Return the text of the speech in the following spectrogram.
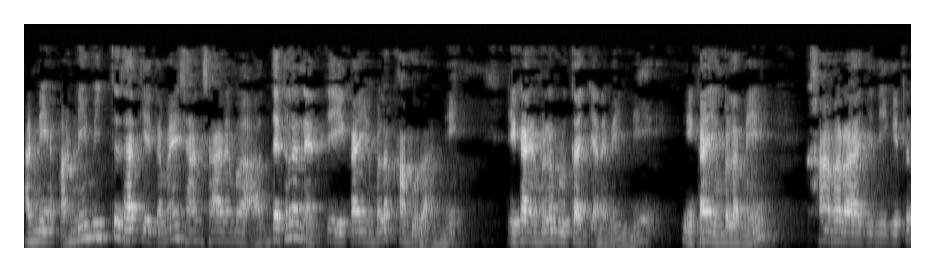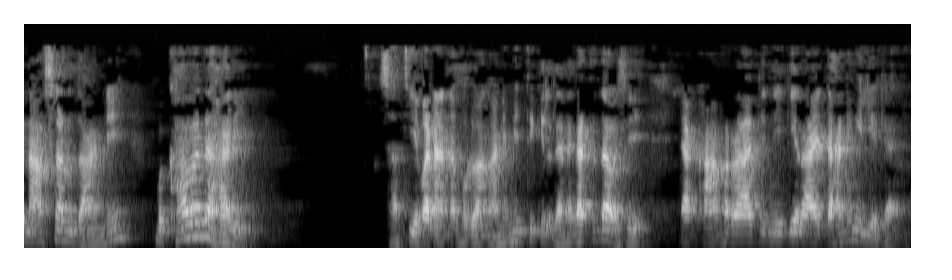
අන්නේ අනිමිත්ත සතිය තමයි සංසාරේ බ අත්දකලා නැත්තේ. ඒකයි උඹලා කඹරන්නේ. ඒකයි උඹලා පෘතජන වෙන්නේ. ඒකයි උඹලා මේ කාමරාජිනීකට නාස්ලනු දාන්නේ. ඔබ කවදා හරි සතිය වඩන්න පුළුවන් අනිමිත්ත කියලා දැනගත්ත දවසේ එයා කාමරාජිනීගේ රාජධානියෙන් එළියට යනවා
